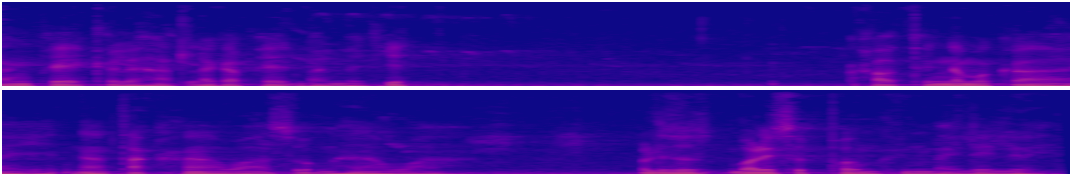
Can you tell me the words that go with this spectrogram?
ทั้งเพศกรหัดและก็เพศบันเบจิต เข้าถึงนามกายหน้าตักห้าวาสูงห้าวา บริสุทธิ์บริสุทธิ์เพิ่มขึ้นไปเรื่อย ๆ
